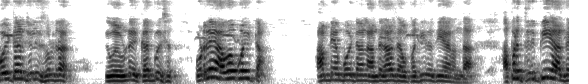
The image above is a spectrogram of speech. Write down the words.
போயிட்டான்னு சொல்லி சொல்கிறார் இவர் உடனே கர்ப்ப உடனே அவள் போயிட்டான். ஆம்பியான் போயிட்டான். அந்த காலத்து அவள் பத்திரத்தையாக இருந்தா. அப்புறம் திருப்பி அந்த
